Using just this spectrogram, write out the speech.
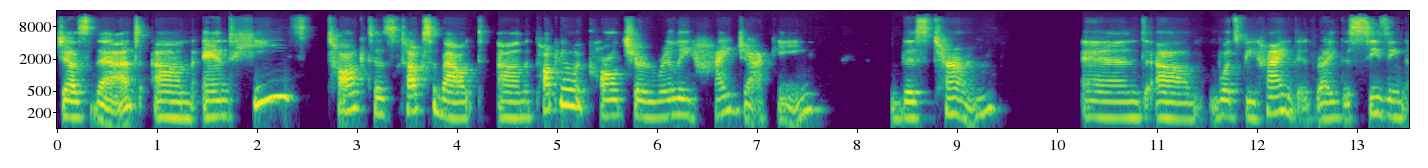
just that. Um, and he talked talks about uh, the popular culture really hijacking this term and um, what's behind it, right? The seizing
